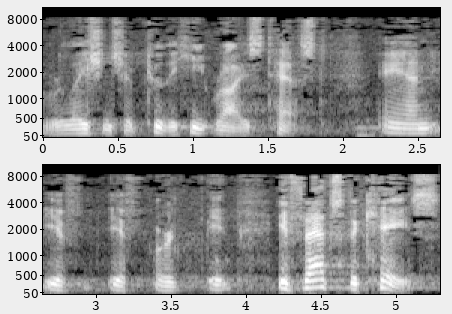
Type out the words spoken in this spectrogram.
relationship to the heat rise test. And if, if, or if that's the case,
